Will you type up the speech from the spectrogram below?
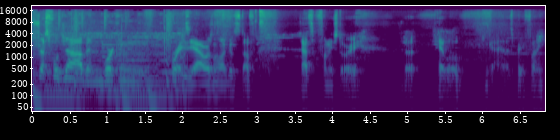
stressful job and working crazy hours and all that good stuff. That's a funny story. The Halo guy, that's pretty funny.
